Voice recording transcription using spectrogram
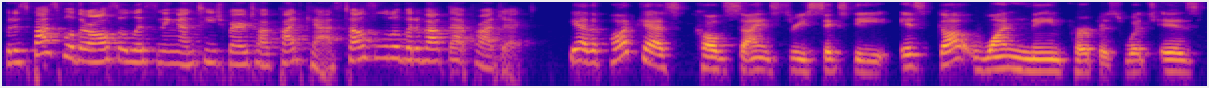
But it's possible they're also listening on Teach Better Talk podcast. Tell us a little bit about that project. Yeah, the podcast called Science 360, it's got one main purpose, which is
